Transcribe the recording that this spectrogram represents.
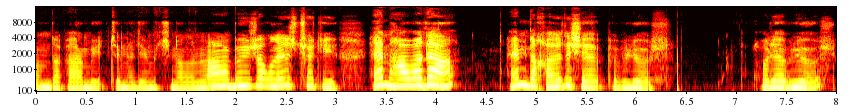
Onu da param biriktirmediğim için alamıyorum. Ama büyücü kulesi çok iyi. Hem havada hem de karada şey yapabiliyor. Koruyabiliyor.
